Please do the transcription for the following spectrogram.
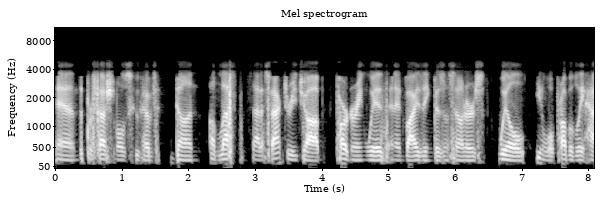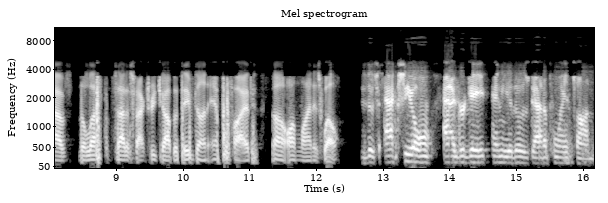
And the professionals who have done a less than satisfactory job partnering with and advising business owners will, you know, will probably have the less than satisfactory job that they've done amplified uh, online as well. Does Axial aggregate any of those data points on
